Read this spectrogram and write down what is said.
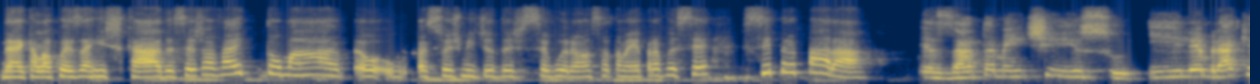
né? Aquela coisa arriscada. Você já vai tomar as suas medidas de segurança também para você se preparar Exatamente isso. E lembrar que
